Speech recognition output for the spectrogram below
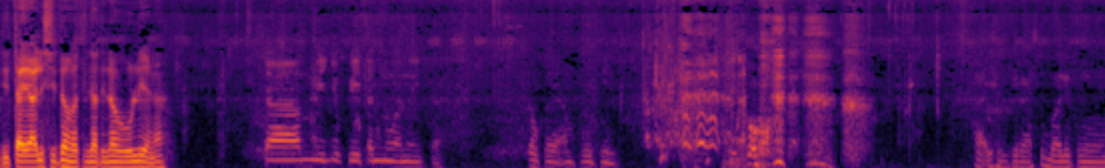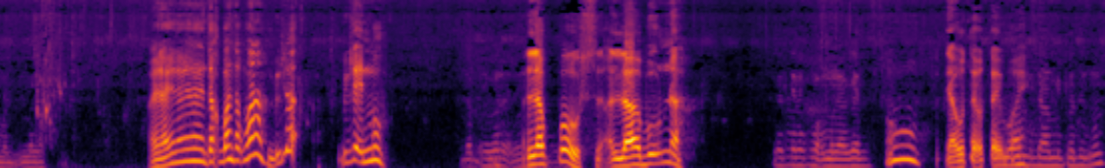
Hindi tayo alis dito hanggat hindi natin nahuli yan, ha? Sa medyo pitan mo ano isa. ikaw kaya ang Putin. Ikaw. Ah, isang piraso. Balik kong mal- malaki. Ayun, ayun, ayun. Takban, takban. Bigla. Biglain mo. Eh, eh. Ang lapos. Ang labo na. Ba't tinagma mo na agad? Oo. Oh, Yautay-utay mo ay. Ang dami pa dun. Oh.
